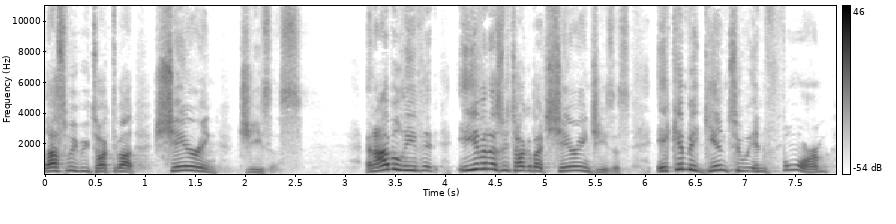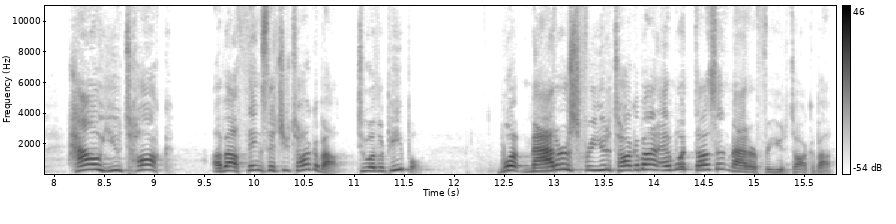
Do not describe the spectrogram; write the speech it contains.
Last week we talked about sharing Jesus. And I believe that even as we talk about sharing Jesus, it can begin to inform how you talk about things that you talk about to other people what matters for you to talk about and what doesn't matter for you to talk about.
